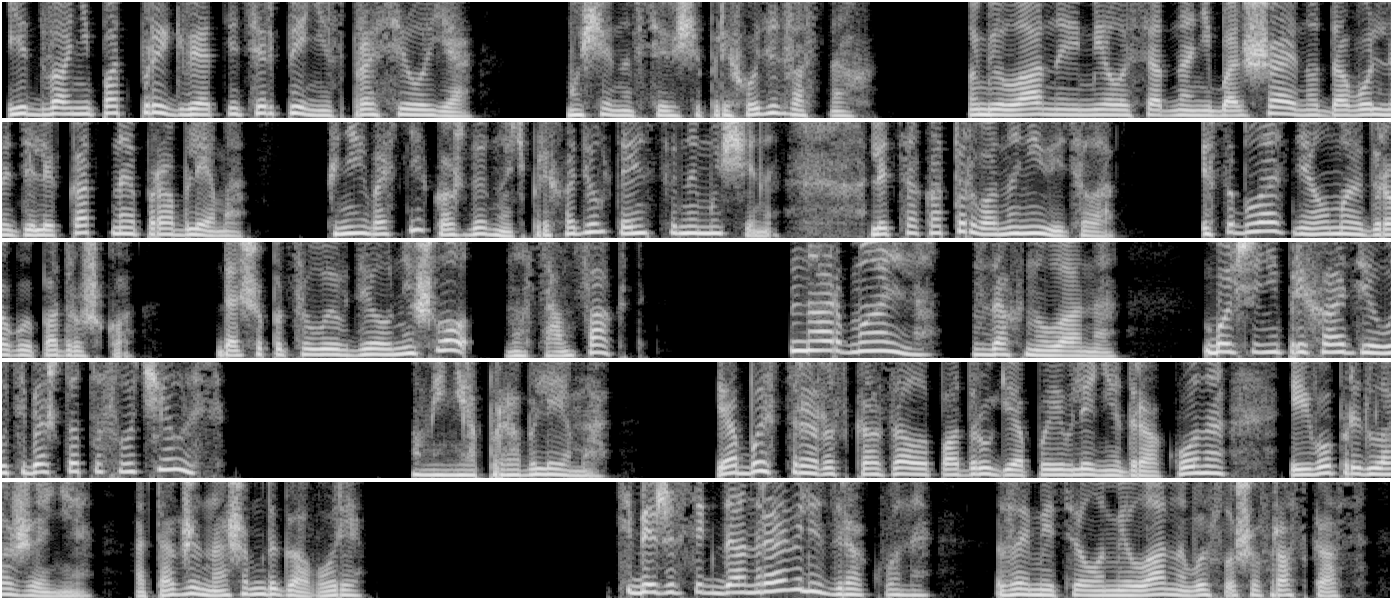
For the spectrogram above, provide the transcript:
Едва не подпрыгивая от нетерпения, спросила я. «Мужчина все еще приходит во снах?» У Миланы имелась одна небольшая, но довольно деликатная проблема. К ней во сне каждую ночь приходил таинственный мужчина, лица которого она не видела — и соблазнял мою дорогую подружку. Дальше поцелуев дело не шло, но сам факт. «Нормально», — вздохнула она. «Больше не приходил. У тебя что-то случилось?» «У меня проблема». Я быстро рассказала подруге о появлении дракона и его предложении, а также нашем договоре. «Тебе же всегда нравились драконы?» — заметила Милана, выслушав рассказ.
